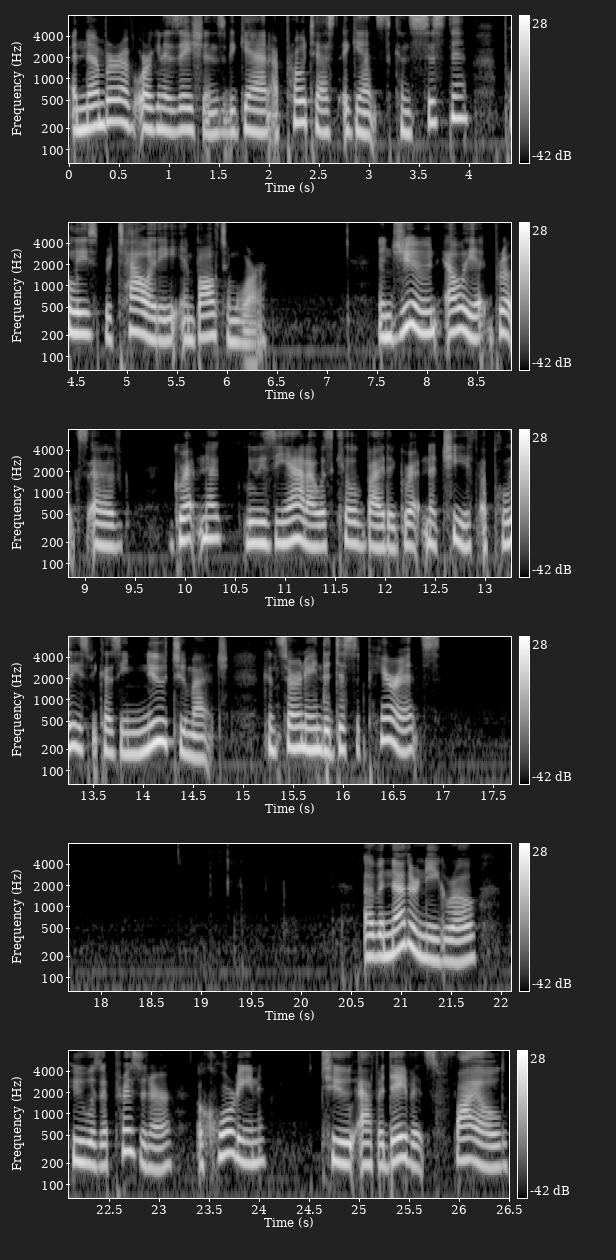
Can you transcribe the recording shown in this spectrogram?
a number of organizations began a protest against consistent police brutality in Baltimore. In June, Elliot Brooks of Gretna, Louisiana, was killed by the Gretna chief of police because he knew too much concerning the disappearance of another Negro who was a prisoner, according to affidavits filed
